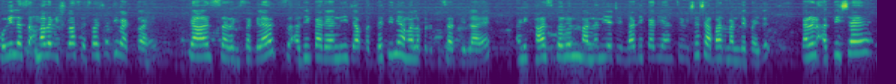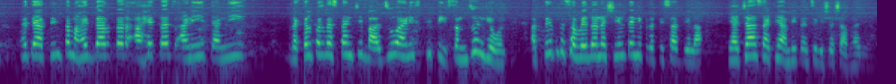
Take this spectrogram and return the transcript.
होईल असा आम्हाला विश्वास असासाठी वाटतो आहे की आज सगळ्याच अधिकाऱ्यांनी ज्या पद्धतीने आम्हाला प्रतिसाद दिला आहे आणि खास करून माननीय जिल्हाधिकारी यांचे विशेष आभार मानले पाहिजेत कारण अतिशय ते अत्यंत माहितगार तर आहेतच आणि त्यांनी प्रकल्पग्रस्तांची बाजू आणि स्थिती समजून घेऊन अत्यंत संवेदनशील त्यांनी प्रतिसाद दिला. याच्यासाठी आम्ही त्यांचे विशेष आभारी आहोत.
